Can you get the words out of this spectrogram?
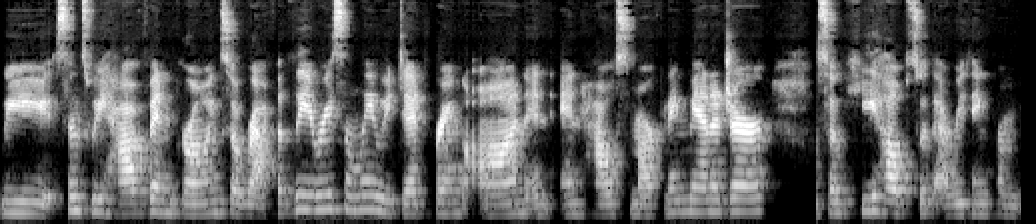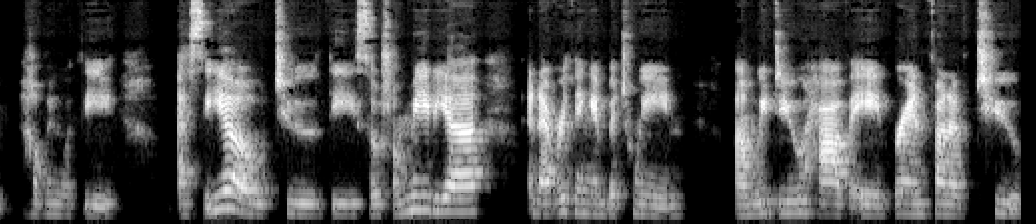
We since we have been growing so rapidly recently we did bring on an in-house marketing manager. So he helps with everything from helping with the seo to the social media and everything in between. Um, we do have a brand fund of 2%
